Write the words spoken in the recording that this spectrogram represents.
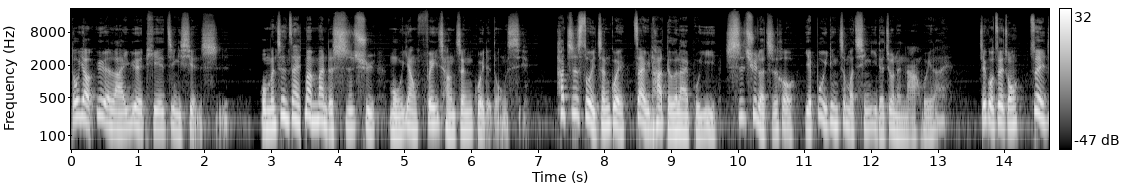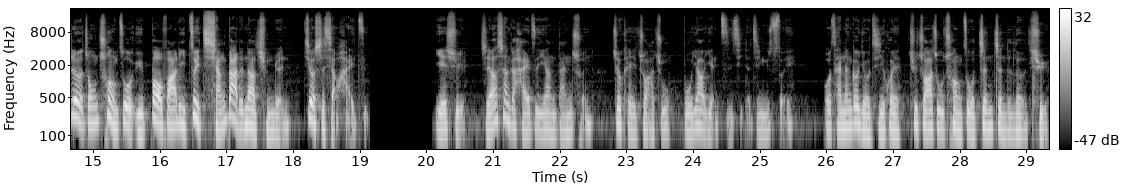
都要越来越贴近现实。我们正在慢慢的失去某一样非常珍贵的东西。它之所以珍贵，在于它得来不易，失去了之后也不一定这么轻易的就能拿回来。结果最终最热衷创作与爆发力最强大的那群人，就是小孩子。也许只要像个孩子一样单纯，就可以抓住不要演自己的精髓，我才能够有机会去抓住创作真正的乐趣。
